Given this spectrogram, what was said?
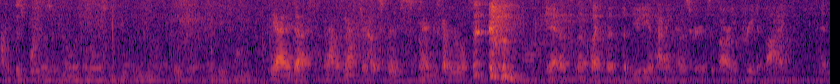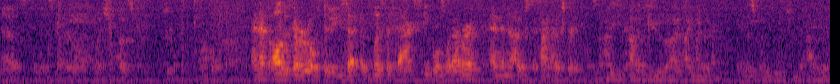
At this point, does it know what the roles and people in the, the each one? Yeah, it does. And that was master host groups and discovery rules. Yeah, that's, that's like the, the beauty of having host groups, it's already predefined, and it knows from the discovery rules which host group to pull from. And that's all discovery rules do. You set a list of facts equals whatever, and then the host, assign the host group. So how do you, how did you, I, I might have missed when you mentioned it, how do you,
